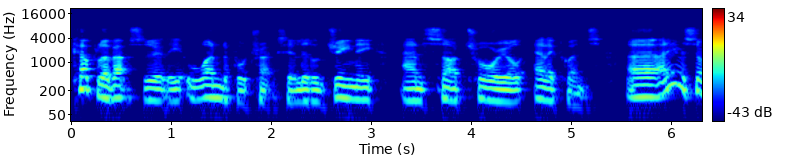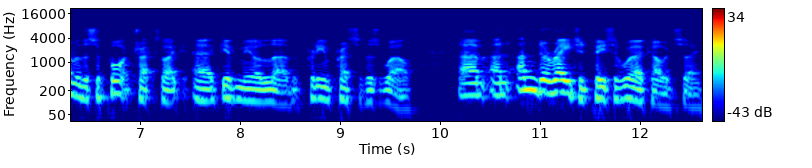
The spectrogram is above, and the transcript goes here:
Couple of absolutely wonderful tracks here Little Jeannie and Sartorial Eloquence. Uh, and even some of the support tracks like uh, Give Me Your Love, pretty impressive as well. Um, an underrated piece of work, I would say.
